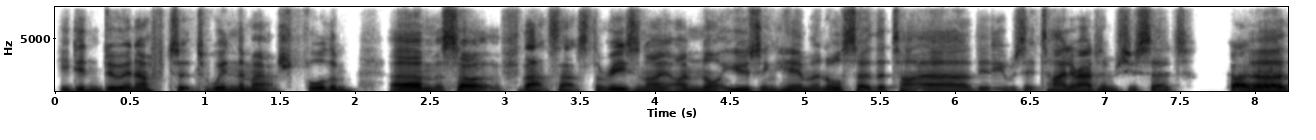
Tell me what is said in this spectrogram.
he didn't do enough to, to win the match for them. Um, so that's that's the reason I, I'm not using him. And also the uh, the was it Tyler Adams? You said Tyler uh, Adams.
